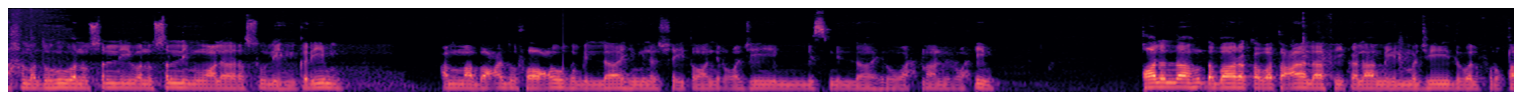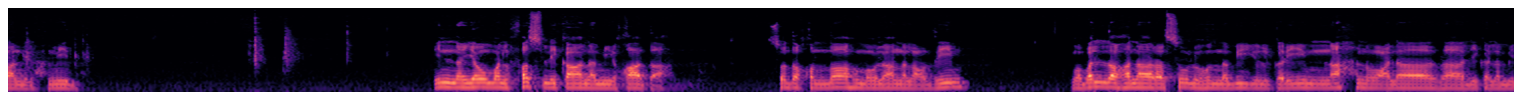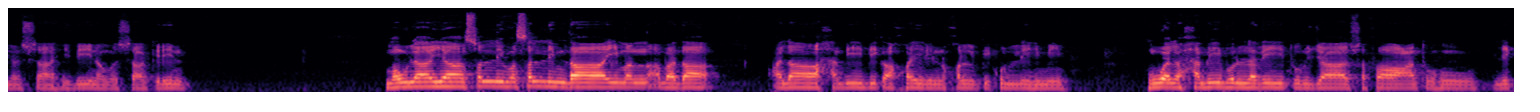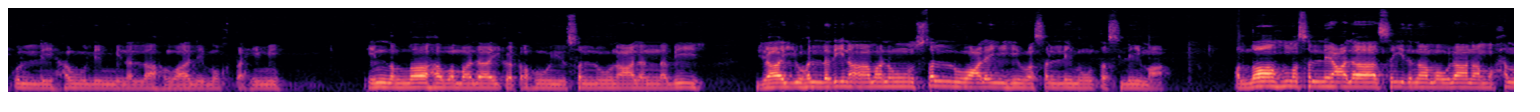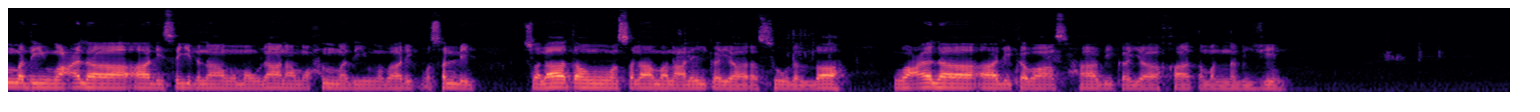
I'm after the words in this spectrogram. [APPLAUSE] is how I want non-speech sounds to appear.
अहमदहू वनसली वनसलम रसूल करीम अम्मा बाद फ़ाऊज़ बिल्लामिनशैतानरजीम बसमीम अल्लाह तबारक व तआला फ़ी कलामिहिल मजीद वल फ़ुरक़ानिल हमीद इन यौमल फ़स्ल कान मीक़ाता सदक़ल्लाहु मौलाना अज़ीम वबल्लना रसूलनबीकरीम नहनु अला ज़ालिका लमिन शाहिदीन व मौलाया सल्लि वसल्लिम दाइमन अबदा अला हबीबिका खैरिल खल्क़ि कुल्लिहिम हुवल हबीबुल्लज़ी तुरजा शफ़ाअतुहु लिकुल्लि हौलिम मिनल्लाहि वालि मुक़्तहिमी व मलाइकतहु युसल्लूना अलन नबी या अय्युहल्लज़ीना आमनू सल्लु अलैहि वसल्लिमु तस्लीमा। अल्लाहुम्म सल्लि अला सय्यिदना मौलाना मुहम्मदिन व अला आलि व मौलाना मुहम्मदिन मुबारक बारिक वसल्लिम। सलातन व या रसूल अल्लाह व अला आलिका व अस्हाबिका या ख़ातमन नबिय्यीन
